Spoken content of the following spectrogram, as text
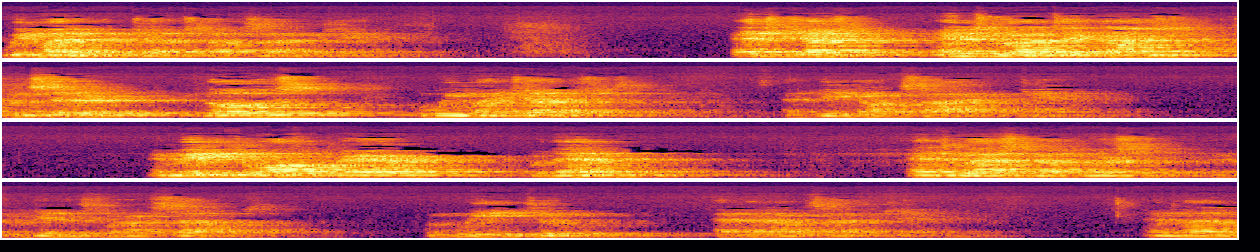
we might have been judged outside the camp. And to judge, and to uh, take time to consider those who we might judge as being outside the camp. And maybe to offer prayer for them and to ask God's mercy and forgiveness for ourselves when we too have been outside the. And, um,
